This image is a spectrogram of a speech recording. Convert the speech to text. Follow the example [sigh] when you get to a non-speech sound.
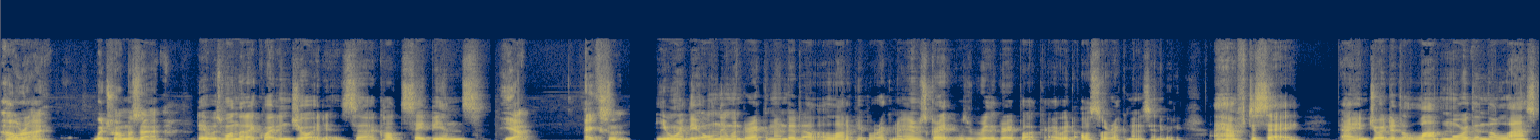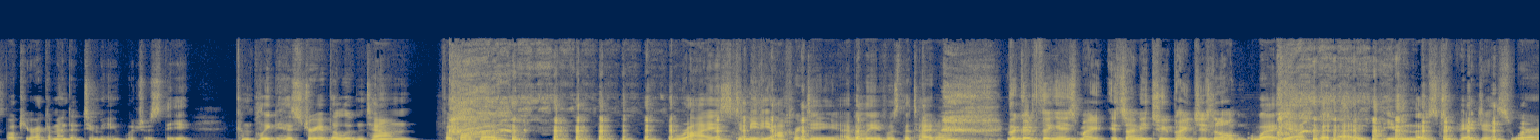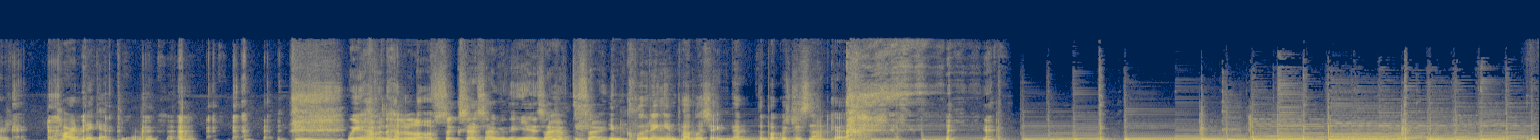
All right. Which one was that? It was one that I quite enjoyed. It's uh, called Sapiens. Yep. Excellent. You weren't the only one to recommend it. A, a lot of people recommend it. It was great. It was a really great book. I would also recommend it to anybody. I have to say, I enjoyed it a lot more than the last book you recommended to me, which was the complete history of the Luton Town Football Club. [laughs] Rise to Mediocrity, I believe was the title. The good thing is, mate, it's only two pages long. Well, yeah, but I, even those two pages were hard to get through. We haven't had a lot of success over the years, I have to say. [laughs] Including in publishing. The, the book was just not good. [laughs]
